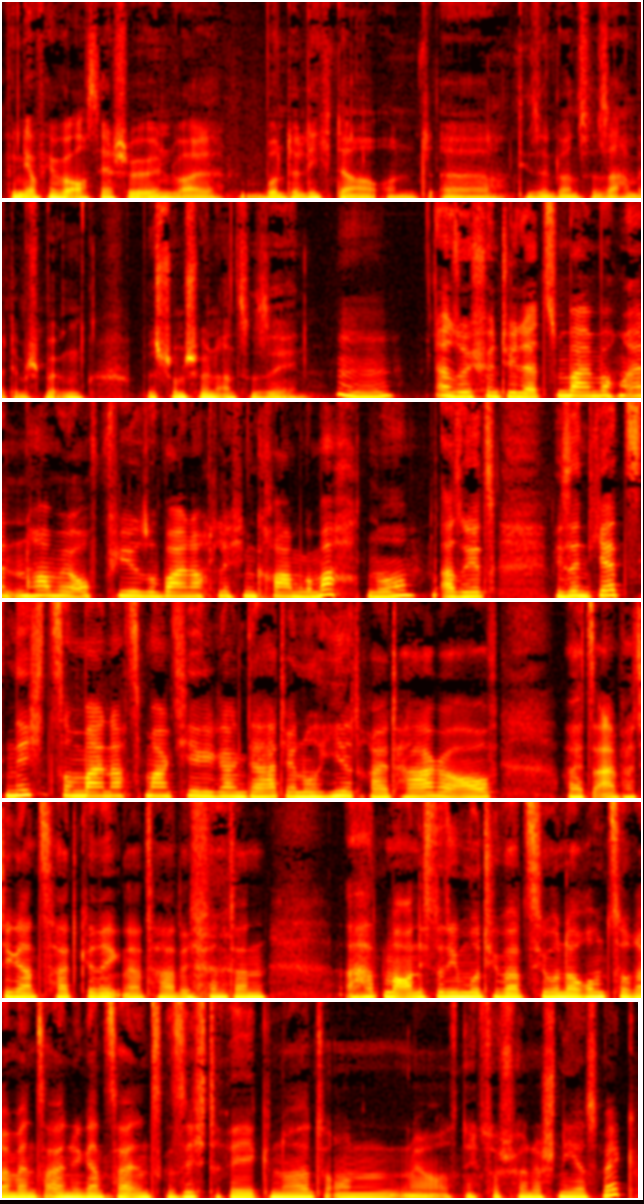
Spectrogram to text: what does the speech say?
Finde ich auf jeden Fall auch sehr schön, weil bunte Lichter und äh, diese ganze Sache mit dem Schmücken ist schon schön anzusehen. Hm. Also ich finde, die letzten beiden Wochenenden haben wir auch viel so weihnachtlichen Kram gemacht, ne? Also jetzt, wir sind jetzt nicht zum Weihnachtsmarkt hier gegangen, der hat ja nur hier drei Tage auf, weil es einfach die ganze Zeit geregnet hat. Ich finde, dann hat man auch nicht so die Motivation, da rumzurennen, wenn es einem die ganze Zeit ins Gesicht regnet. Und ja, ist nicht so schön, der Schnee ist weg.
